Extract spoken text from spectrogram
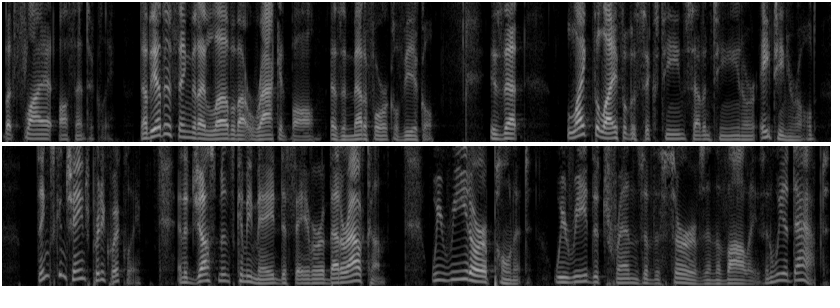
but fly it authentically. Now, the other thing that I love about racquetball as a metaphorical vehicle is that, like the life of a 16, 17, or 18 year old, things can change pretty quickly, and adjustments can be made to favor a better outcome. We read our opponent, we read the trends of the serves and the volleys, and we adapt.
